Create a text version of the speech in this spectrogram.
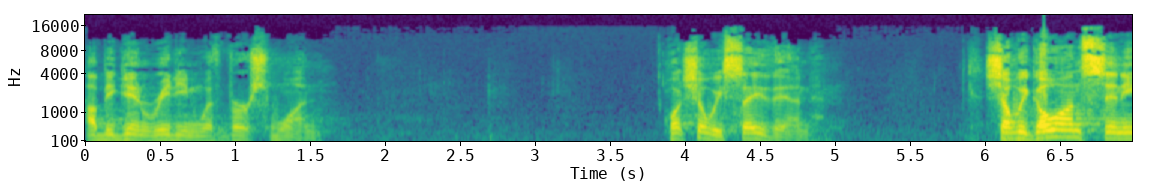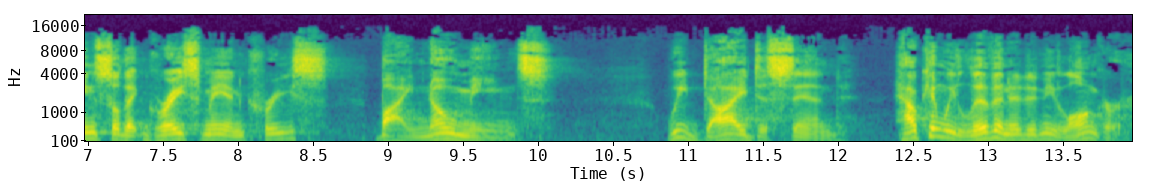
I'll begin reading with verse 1. What shall we say then? Shall we go on sinning so that grace may increase? By no means. We died to sin. How can we live in it any longer?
